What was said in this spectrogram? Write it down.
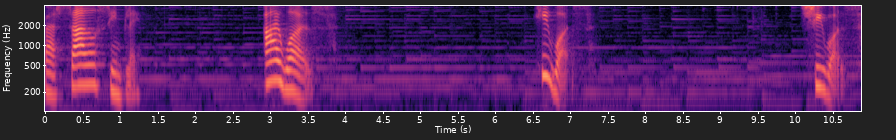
Pasado simple. I was. He was. She was.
